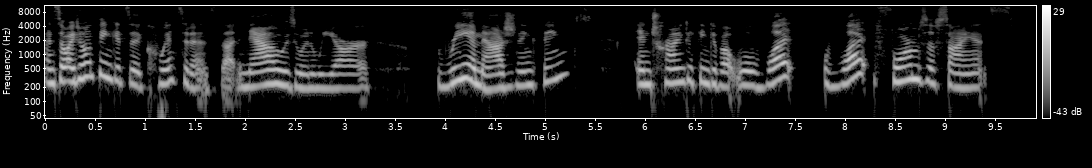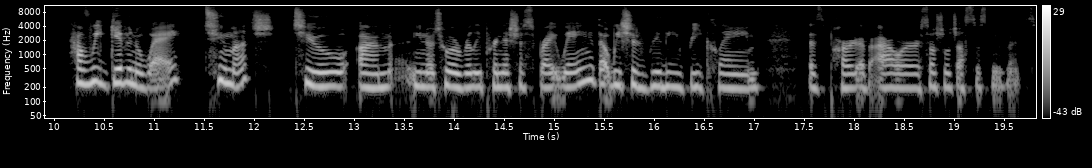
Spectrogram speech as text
And so I don't think it's a coincidence that now is when we are reimagining things and trying to think about well what what forms of science have we given away too much to um you know to a really pernicious right wing that we should really reclaim as part of our social justice movements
